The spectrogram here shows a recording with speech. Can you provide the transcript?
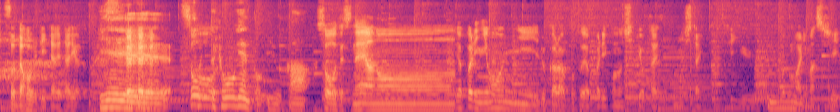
そんな褒めていただいてありがとうございます。いえいえ、そういった表現というか、そうですね。あのーやっぱり日本にいるからこそ、やっぱりこの四季を大切にしたいっていうこともありますし、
